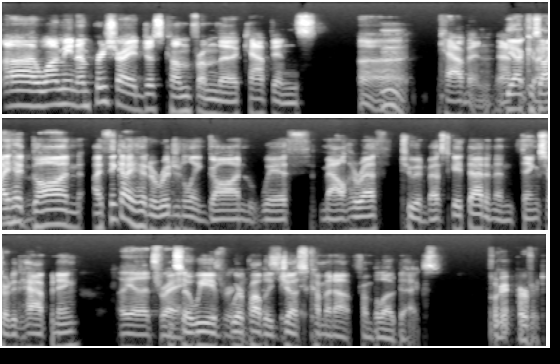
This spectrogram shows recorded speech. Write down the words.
Uh, well, I mean, I'm pretty sure I had just come from the captain's uh cabin. yeah, because I had him. gone. I think I had originally gone with Malhareth to investigate that, and then things started happening. Oh yeah, that's And right. so we we're, gonna probably just coming up from below decks. Okay, perfect.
